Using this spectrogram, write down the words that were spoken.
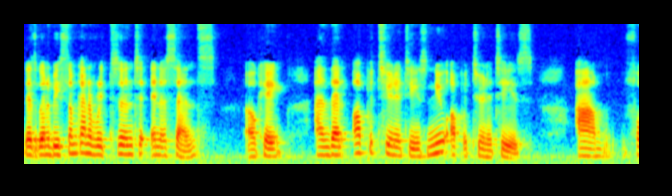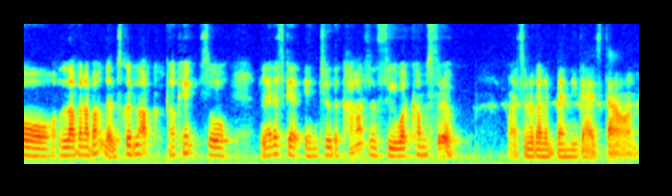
There's going to be some kind of return to innocence okay? And then opportunities new opportunities um, for love and abundance. Good luck okay? So let us get into the cards and see what comes through. All right so we're going to bend you guys down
